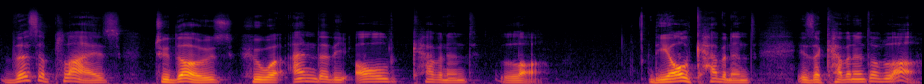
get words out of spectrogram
this applies to those who were under the old covenant law. The old covenant is a covenant of law.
